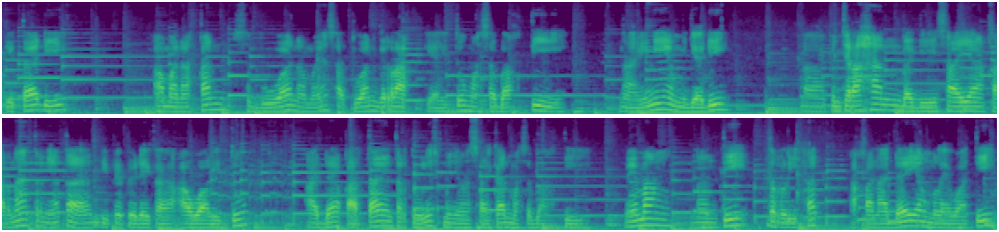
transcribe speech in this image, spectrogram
kita diamanahkan sebuah namanya satuan gerak, yaitu masa bakti. Nah, ini yang menjadi uh, pencerahan bagi saya karena ternyata di PPDK awal itu ada kata yang tertulis menyelesaikan masa bakti. Memang nanti terlihat akan ada yang melewati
